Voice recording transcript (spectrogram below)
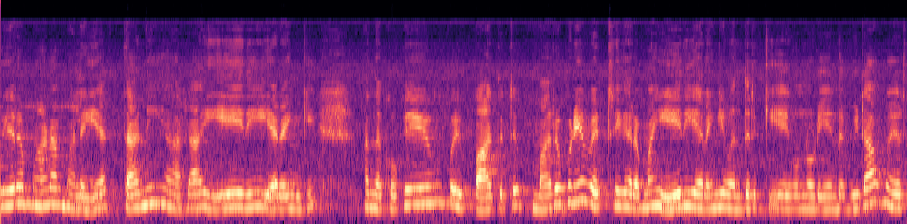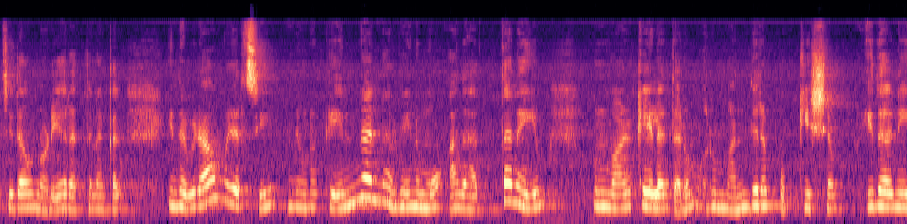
உயரமான மலையை தனியாளாக ஏறி இறங்கி அந்த குகையும் போய் பார்த்துட்டு மறுபடியும் வெற்றிகரமாக ஏறி இறங்கி வந்திருக்கியே. உன்னுடைய இந்த விடாமுயற்சி தான் உன்னுடைய ரத்தினங்கள். இந்த விடாமுயற்சி உனக்கு என்னென்ன வேணுமோ அது அத்தனையும் உன் வாழ்க்கையில் தரும் ஒரு மந்திர பொக்கிஷம். இதை நீ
